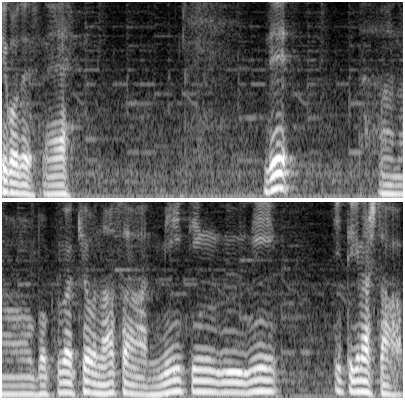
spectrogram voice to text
っていうことですね。であの僕は今日の朝ミーティングに行ってきました。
